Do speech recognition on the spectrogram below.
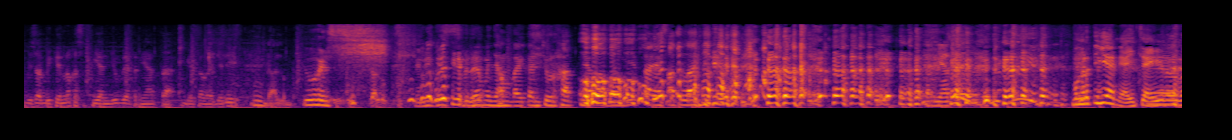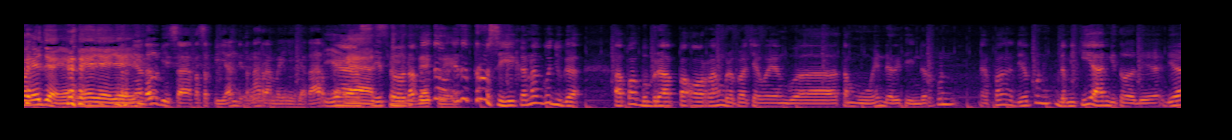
bisa bikin lo kesepian juga ternyata gitu lah jadi dalam. Wih, ini gue sebenarnya menyampaikan curhat kita ya satu lagi. Ternyata. Pengertian ya Ica ini memang aja ya ya? Ya ya, ya. ternyata lu bisa kesepian di tengah ramainya Jakarta. Yes, Yes, itu. Tapi itu exactly. itu terus sih karena gue juga apa beberapa orang beberapa cewek yang gue temuin dari Tinder pun apa dia pun demikian gitu loh. Dia dia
